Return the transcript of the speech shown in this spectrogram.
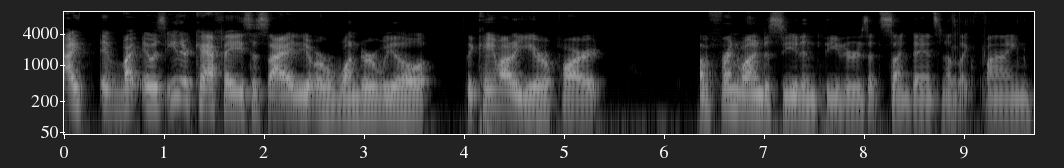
I it, it was either Cafe Society or Wonder Wheel. They came out a year apart. A friend wanted to see it in theaters at Sundance, and I was like, fine.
